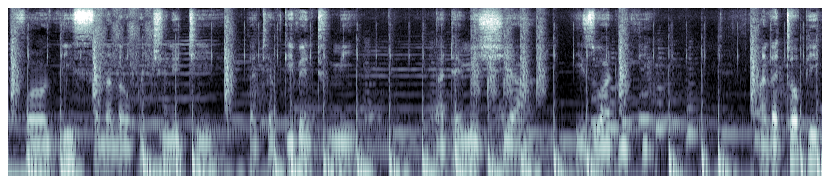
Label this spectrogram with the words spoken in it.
for this another opportunity that you have given to me that I may share His word with you. And the topic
